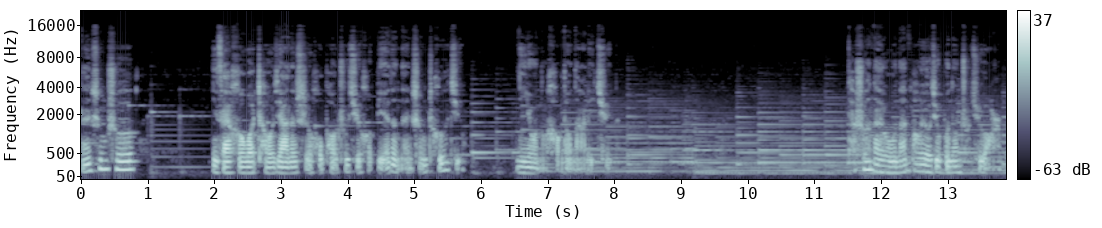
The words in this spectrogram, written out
男生说。你在和我吵架的时候跑出去和别的男生喝酒，你又能好到哪里去呢？他说：“那有男朋友就不能出去玩吗？”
